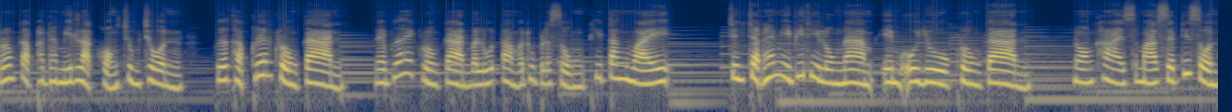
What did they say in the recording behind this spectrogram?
ร่วมกับพันธมิตรหลักของชุมชน เพื่อขับเคลื่อนโครงการ และเพื่อให้โครงการบรรลุตามวัตถุประสงค์ที่ตั้งไว้ จึงจัดให้มีพิธีลงนาม MOU โครงการหนองคาย Smart Safety Zone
